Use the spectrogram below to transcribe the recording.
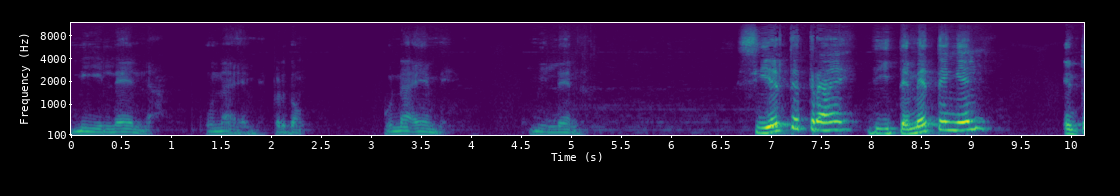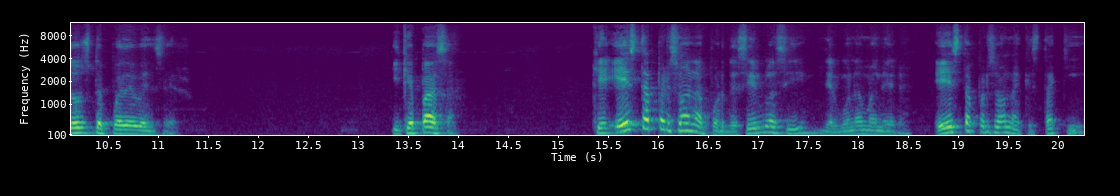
Milena, una M, perdón, una M, Milena. Si Él te trae y te mete en Él, entonces te puede vencer. ¿Y qué pasa? Que esta persona, por decirlo así, de alguna manera, esta persona que está aquí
